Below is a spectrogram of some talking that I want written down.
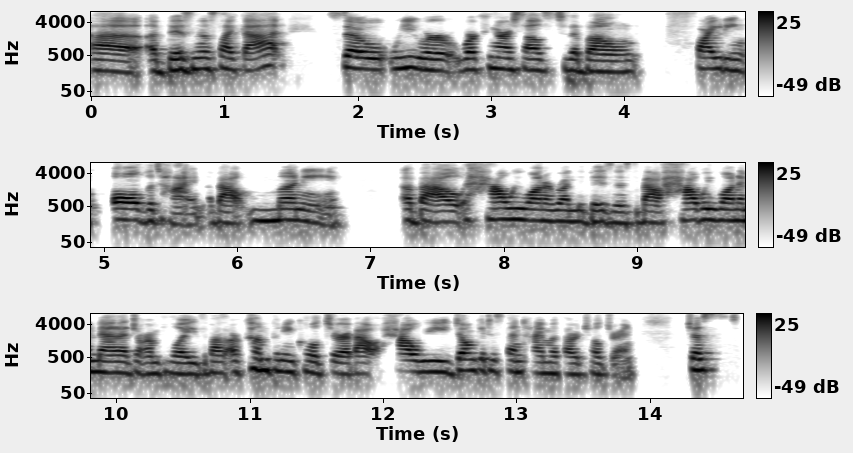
uh, a business like that. So we were working ourselves to the bone, fighting all the time about money, about how we want to run the business, about how we want to manage our employees, about our company culture, about how we don't get to spend time with our children. Just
